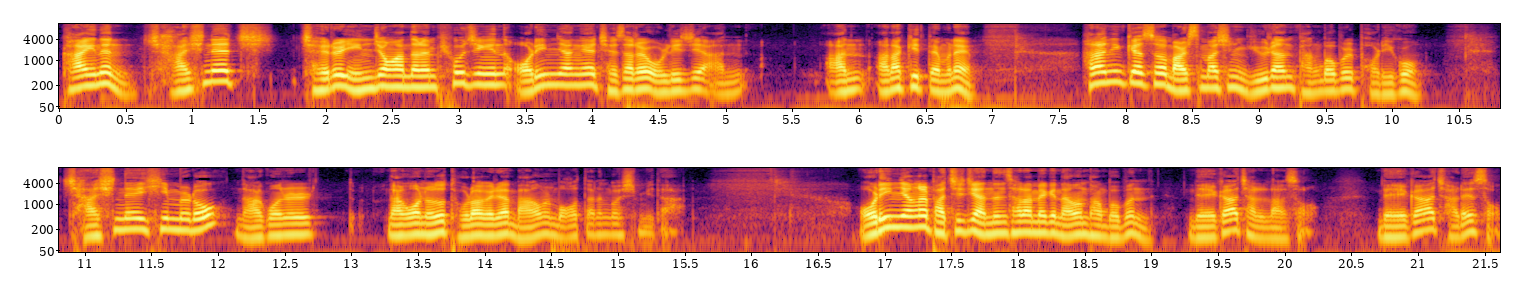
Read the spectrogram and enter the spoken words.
가인은 자신의 죄를 인정한다는 표징인 어린 양의 제사를 올리지 않, 안, 않았기 때문에 하나님께서 말씀하신 유일한 방법을 버리고 자신의 힘으로 낙원을 낙원으로 돌아가려 마음을 먹었다는 것입니다. 어린 양을 바치지 않는 사람에게 남은 방법은 내가 잘나서 내가 잘해서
